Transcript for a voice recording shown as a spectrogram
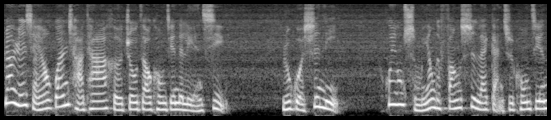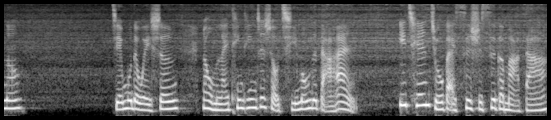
让人想要观察它和周遭空间的联系。如果是你，会用什么样的方式来感知空间呢？节目的尾声，让我们来听听这首奇蒙的答案：一千九百四十四个马达，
